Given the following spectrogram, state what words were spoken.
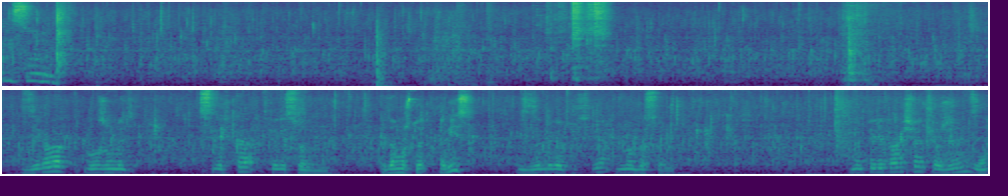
И солим. Зировок слегка пересоленный, потому что рис заберет у себя много соли. Но переборщивать тоже нельзя.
